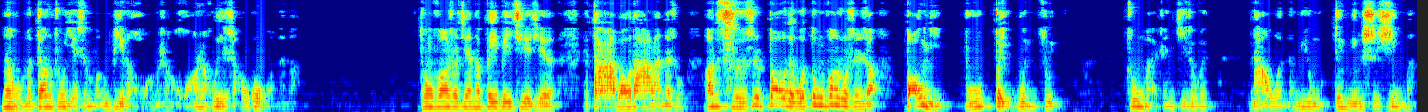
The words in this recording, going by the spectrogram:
那我们当初也是蒙蔽了皇上，皇上会饶过我们吗？”东方朔见他悲悲切切的，大包大揽的说：“啊，此事包在我东方朔身上，保你不被问罪。”朱买臣急着问：“那我能用真名实姓吗？”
